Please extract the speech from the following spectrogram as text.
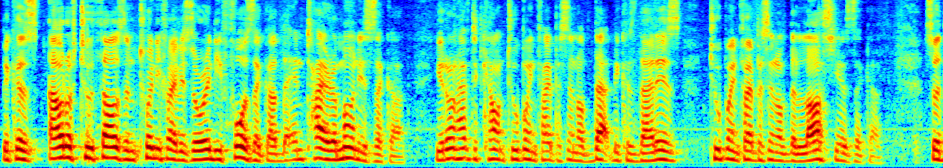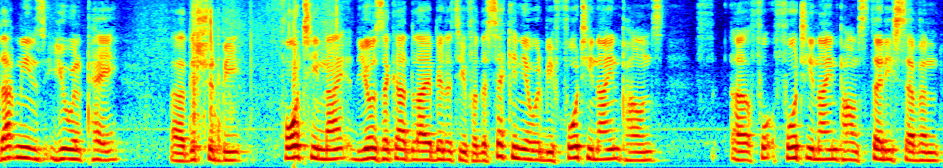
Because out of 2000, 25 is already for zakat. The entire amount is zakat. You don't have to count 2.5% of that because that is 2.5% of the last year's zakat. So that means you will pay, uh, this should be 49 your zakat liability for the second year would be 49 pounds uh, 49 pounds 37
